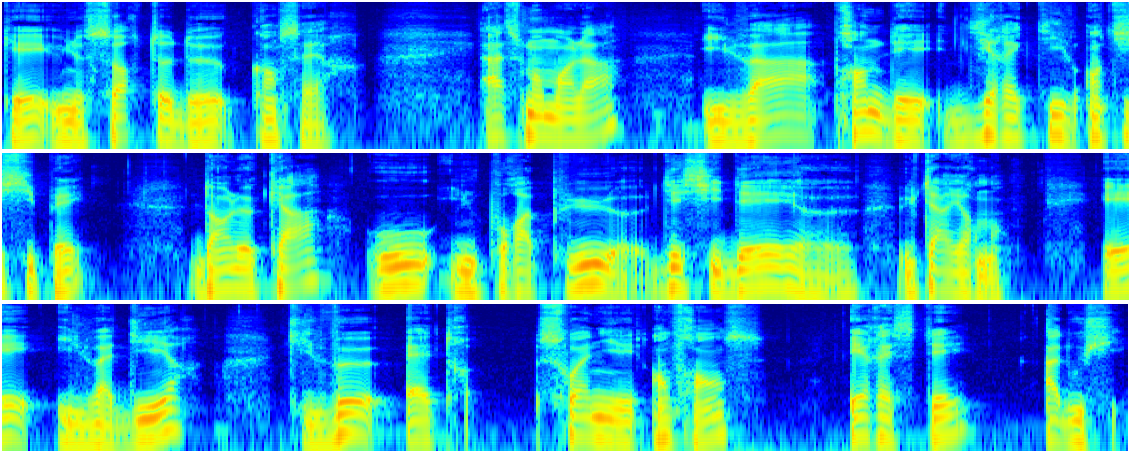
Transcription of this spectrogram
qui est une sorte de cancer à ce moment-là, il va prendre des directives anticipées dans le cas où il ne pourra plus euh, décider euh, ultérieurement. Et il va dire qu'il veut être soigné en France et rester à Douchy.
